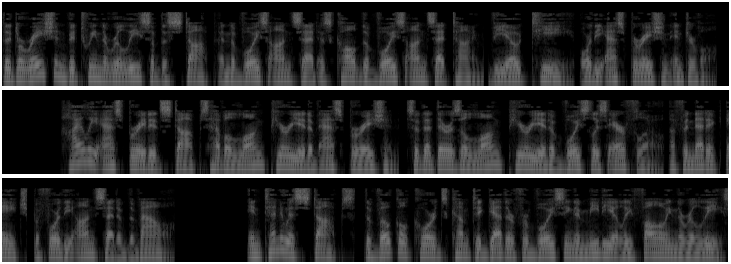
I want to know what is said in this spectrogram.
The duration between the release of the stop and the voice onset is called the voice onset time or the aspiration interval. Highly aspirated stops have a long period of aspiration, so that there is a long period of voiceless airflow a phonetic h before the onset of the vowel. In tenuis stops, the vocal cords come together for voicing immediately following the release,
